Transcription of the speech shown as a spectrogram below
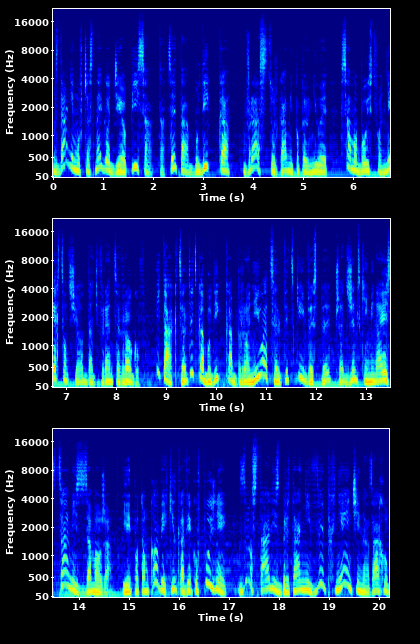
Zdaniem ówczesnego dziejopisa Tacyta, Budikka wraz z córkami popełniły samobójstwo, nie chcąc się oddać w ręce wrogów. I tak, celtycka Budikka broniła celtyckiej wyspy przed rzymskimi najeźdźcami z zamorza. Jej potomkowie kilka wieków później zostali z Brytanii wypchnięci na zachód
